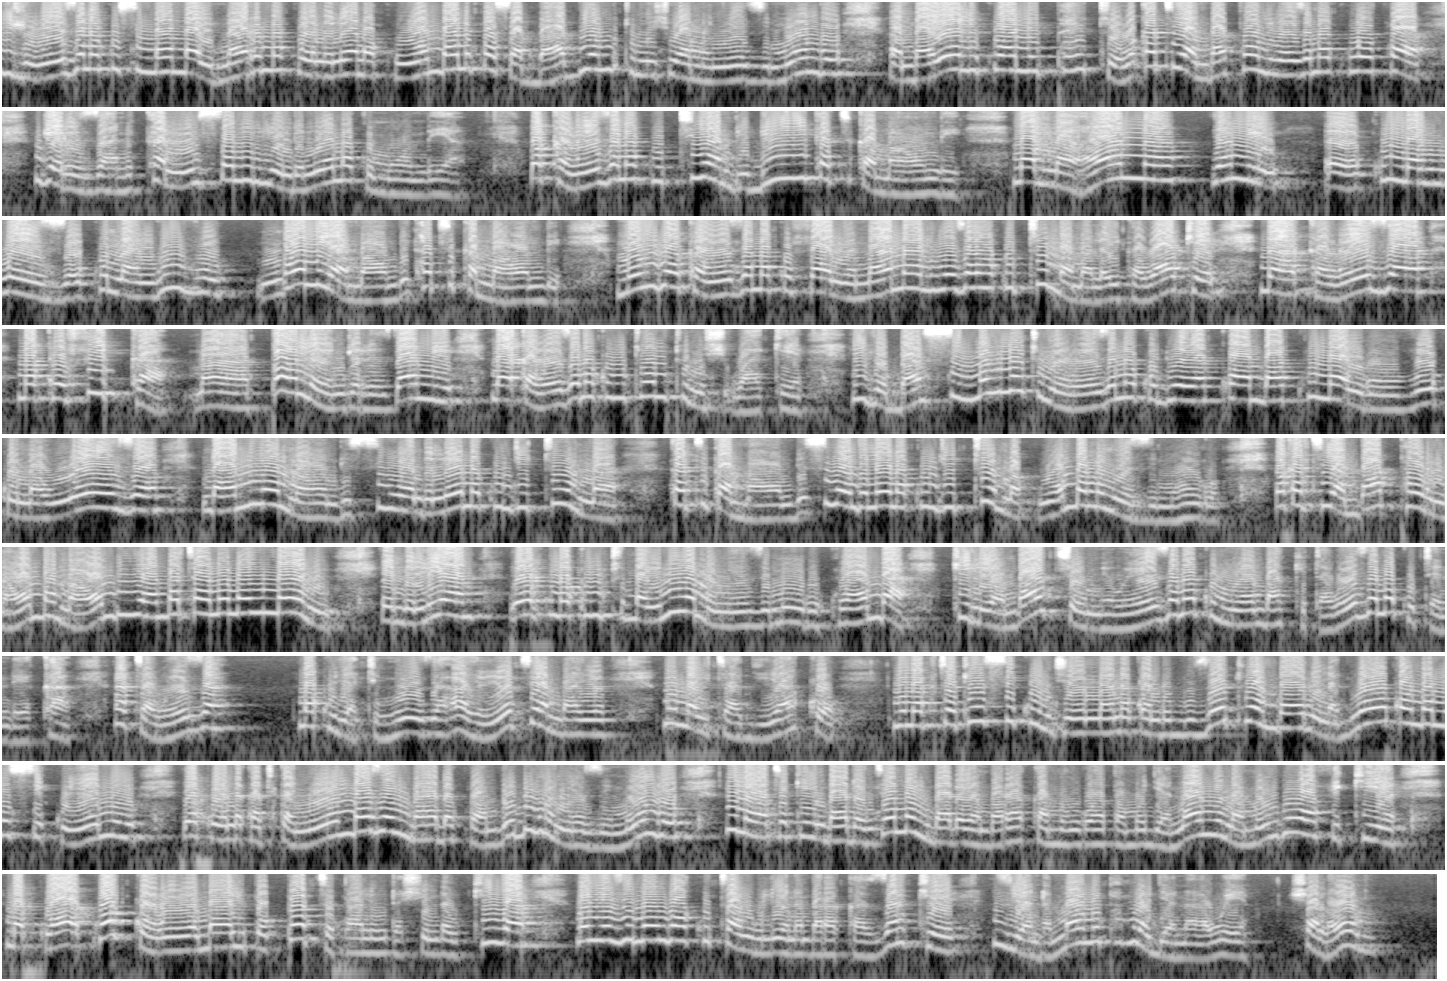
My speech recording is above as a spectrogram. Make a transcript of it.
liliweza na kusimama imara na kuendelea na kuomba, ni kwa sababu ya mtumishi wa Mwenyezi Mungu ambaye alikuwa ni Petro. Wakati ambapo aliweza na kuwekwa gerezani, kanisa liliendelea na kumwombea, wakaweza na kutia bidii katika maombi, na maana yani eh, kuna uwezo, kuna nguvu ndani ya maombi. Katika maombi Mungu akaweza na kufanya, maana aliweza na kutuma malaika wake na akaweza na kufika pale gerezani na akaweza na kumtoa mtumishi wake. Hivyo basi, maana tumeweza na kujua ya kwamba kuna nguvu, kuna uwezo ndani ya maombi. Si uendelee na kujituma katika maombi, si uendelee na kujituma kuomba Mwenyezi Mungu wakati ambapo unaomba maombi yaambatana na imani. Endelea na kumtumainia Mwenyezi Mungu kwamba kile ambacho umeweza na kumwomba kitaweza na kutendeka, ataweza na kuyatimiza hayo yote ambayo ni mahitaji yako. Ninakutakia siku njema, na kwa ndugu zetu ambao ninajua kwamba ni siku yenu ya kuenda katika nyumba za ibada kuabudu Mwenyezi Mungu, ninawatakia ibada njema, ibada ya baraka. Mungu wa pamoja nanyi na Mungu wafikie na kwa kwako wewe mahali popote pale utashinda ukiwa. Mwenyezi Mungu akutangulie na baraka zake ziandamane pamoja nawe. Shalom.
